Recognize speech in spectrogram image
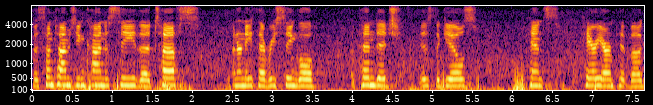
But sometimes you can kind of see the tufts underneath every single appendage is the gills, hence hairy armpit bug.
